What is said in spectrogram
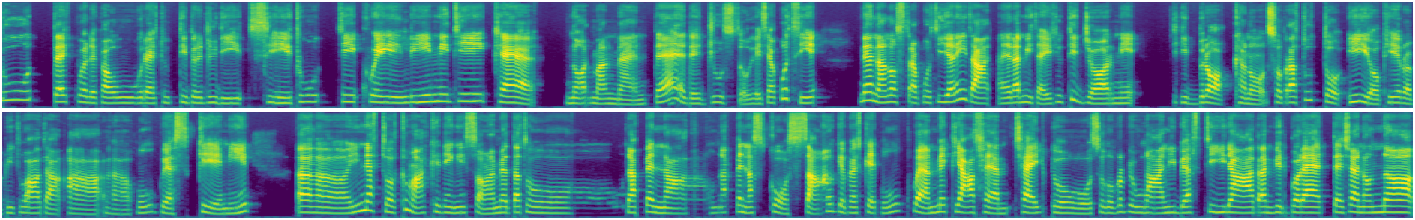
tutte quelle paure, tutti i pregiudizi, tutti quei limiti che normalmente, ed è giusto che sia così, nella nostra quotidianità, nella vita di tutti i giorni, ti bloccano, soprattutto io che ero abituata a uh, comunque a schemi, uh, il network marketing insomma mi ha dato una bella, una bella scossa, anche perché comunque a me piace, cioè io sono proprio una libertina, tra virgolette, cioè non,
